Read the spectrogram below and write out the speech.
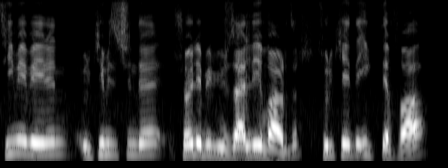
TeamAware'in ülkemiz içinde şöyle bir güzelliği vardır. Türkiye'de ilk defa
